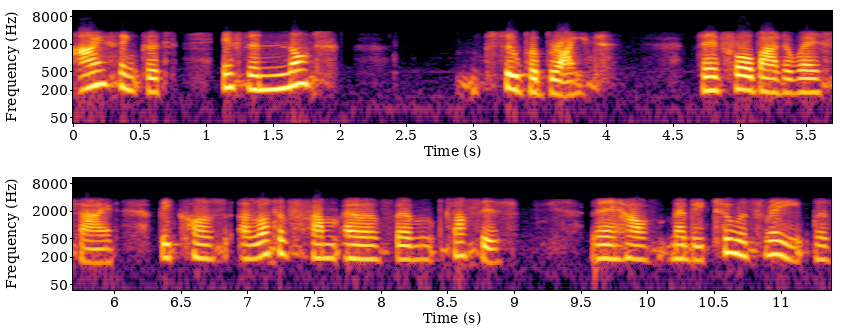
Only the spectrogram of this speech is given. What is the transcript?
I think that if they're not super bright. They fall by the wayside because a lot of, fam- of um, classes they have maybe two or three with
